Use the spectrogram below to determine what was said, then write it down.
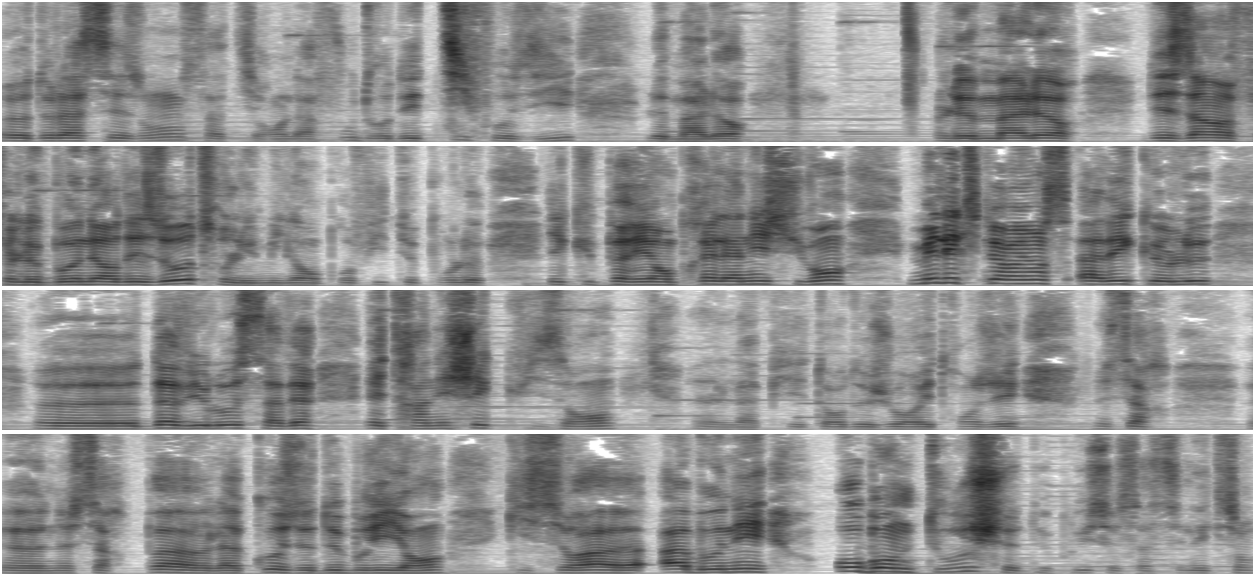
euh, de la saison, s'attirant la foudre des tifosi. Le malheur le malheur des uns fait le bonheur des autres. Le Milan profite pour le récupérer en prêt l'année suivante. Mais l'expérience avec le euh, Daviolo s'avère être un échec cuisant. La piétor de joueurs étrangers ne sert, euh, ne sert pas la cause de Briand, qui sera euh, abonné au banc de touche. De plus, sa sélection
